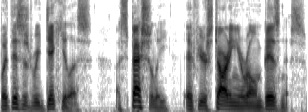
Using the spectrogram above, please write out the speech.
but this is ridiculous, especially if you're starting your own business.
